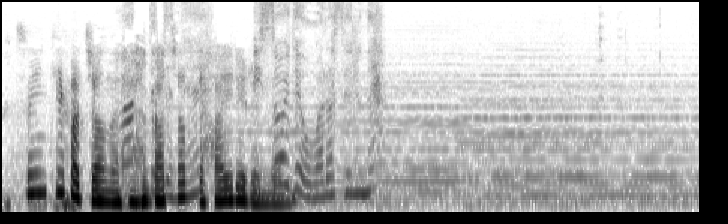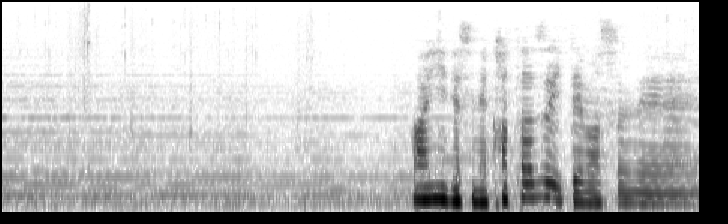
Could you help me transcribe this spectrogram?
普通にティファちゃんの部屋ガチャって入れるんだね急いで終わらせるねいいですね。片付いてますね。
